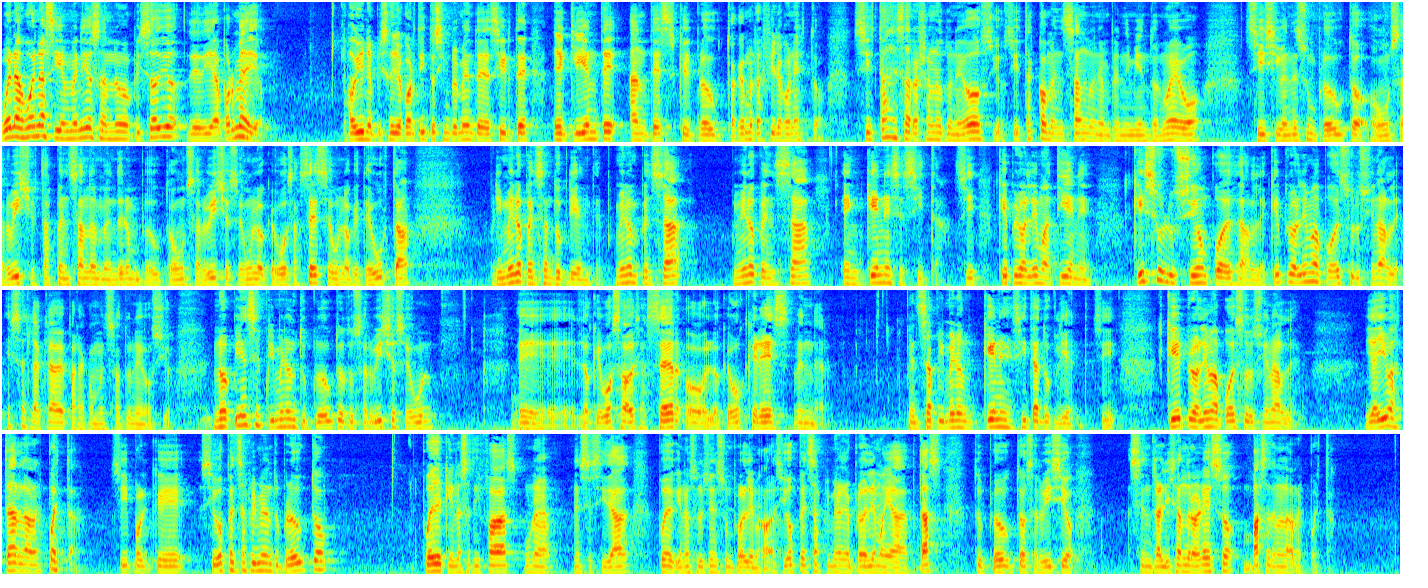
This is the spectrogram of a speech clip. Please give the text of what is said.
Buenas, buenas y bienvenidos a un nuevo episodio de Día por Medio. Hoy un episodio cortito, simplemente decirte el cliente antes que el producto. ¿A qué me refiero con esto? Si estás desarrollando tu negocio, si estás comenzando un emprendimiento nuevo, si vendes un producto o un servicio, estás pensando en vender un producto o un servicio según lo que vos haces, según lo que te gusta, primero pensá en tu cliente, primero pensá, primero en qué necesita, ¿sí? qué problema tiene ¿Qué solución podés darle? ¿Qué problema podés solucionarle? Esa es la clave para comenzar tu negocio. No pienses primero en tu producto o tu servicio según eh, lo que vos sabés hacer o lo que vos querés vender. Pensá primero en qué necesita tu cliente, ¿sí? ¿Qué problema podés solucionarle? Y ahí va a estar la respuesta, ¿sí? Porque si vos pensás primero en tu producto, puede que no satisfagas una necesidad, puede que no soluciones un problema. Ahora, si vos pensás primero en el problema y adaptás tu producto o servicio centralizándolo en eso, vas a tener la respuesta.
